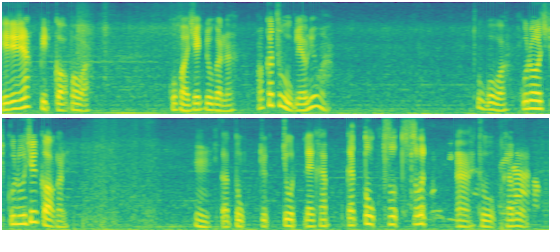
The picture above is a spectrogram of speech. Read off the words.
เดี๋ยวเดี๋ยวเดี๋ยวผิดเกาะเปล่าวะกูขอเช็คดูกันนะอ๋อก็ถูกแล้วนี่หว่าถูกปะวะกูดูกูดูชื่อเกาะกัน อืมกระตุกจุดจุดๆเลยครับ กระตุกสุดสุดอะถูกครับผมไฮไฮไฮไฮ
